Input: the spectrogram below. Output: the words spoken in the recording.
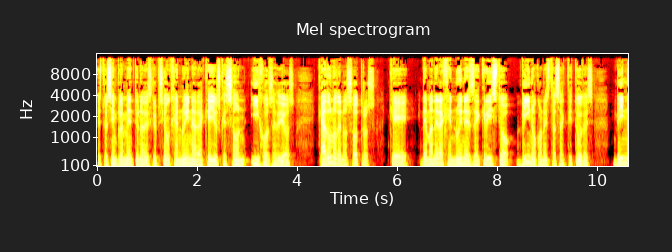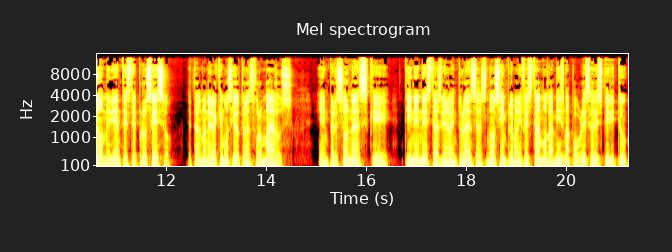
Esto es simplemente una descripción genuina de aquellos que son hijos de Dios. Cada uno de nosotros que de manera genuina es de Cristo, vino con estas actitudes, vino mediante este proceso, de tal manera que hemos sido transformados en personas que tienen estas bienaventuranzas. No siempre manifestamos la misma pobreza de espíritu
